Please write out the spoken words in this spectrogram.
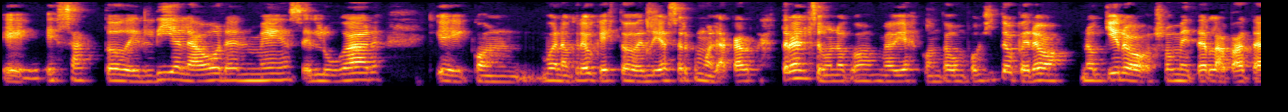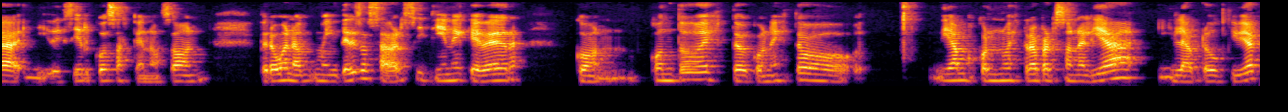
eh, exacto del día, la hora, el mes, el lugar. Eh, con, bueno, creo que esto vendría a ser como la carta astral, según lo que me habías contado un poquito, pero no quiero yo meter la pata y decir cosas que no son. Pero bueno, me interesa saber si tiene que ver con, con todo esto, con esto digamos, con nuestra personalidad y la productividad,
